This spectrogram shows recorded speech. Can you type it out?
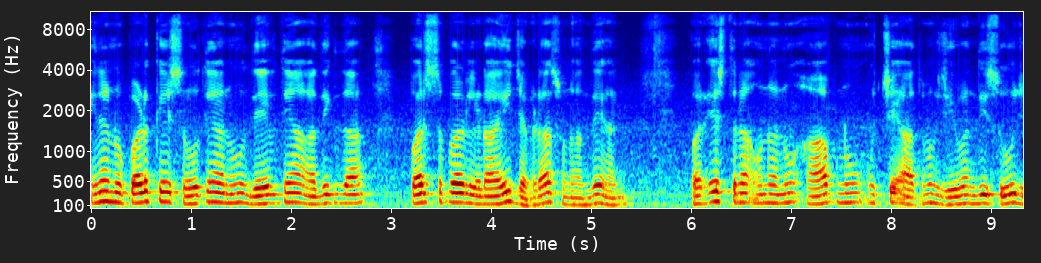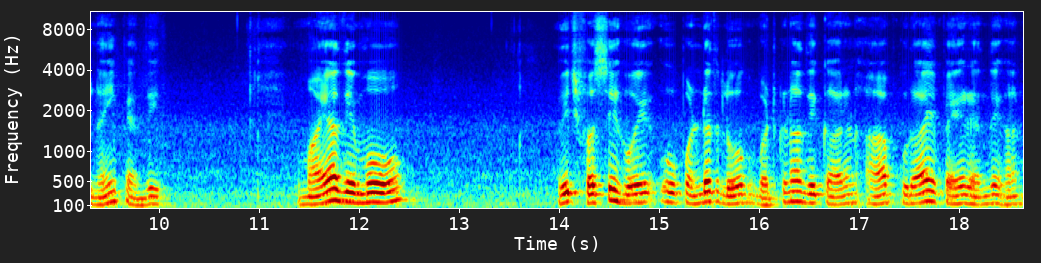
ਇਹਨਾਂ ਨੂੰ ਪੜ੍ਹ ਕੇ ਸਰੋਤਿਆਂ ਨੂੰ ਦੇਵਤਿਆਂ ਆਦਿਕ ਦਾ ਪਰਸਪਰ ਲੜਾਈ ਝਗੜਾ ਸੁਣਾਉਂਦੇ ਹਨ। ਪਰ ਇਸ ਤਰ੍ਹਾਂ ਉਹਨਾਂ ਨੂੰ ਆਪ ਨੂੰ ਉੱਚੇ ਆਤਮਿਕ ਜੀਵਨ ਦੀ ਸੂਝ ਨਹੀਂ ਪੈਂਦੀ। ਮਾਇਆ ਦੇ ਮੋਹ ਵਿੱਚ ਫਸੇ ਹੋਏ ਉਹ ਪੰਡਤ ਲੋਕ ਭਟਕਣਾ ਦੇ ਕਾਰਨ ਆਪ ਕੁਰਾਏ ਪਏ ਰਹਿੰਦੇ ਹਨ।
